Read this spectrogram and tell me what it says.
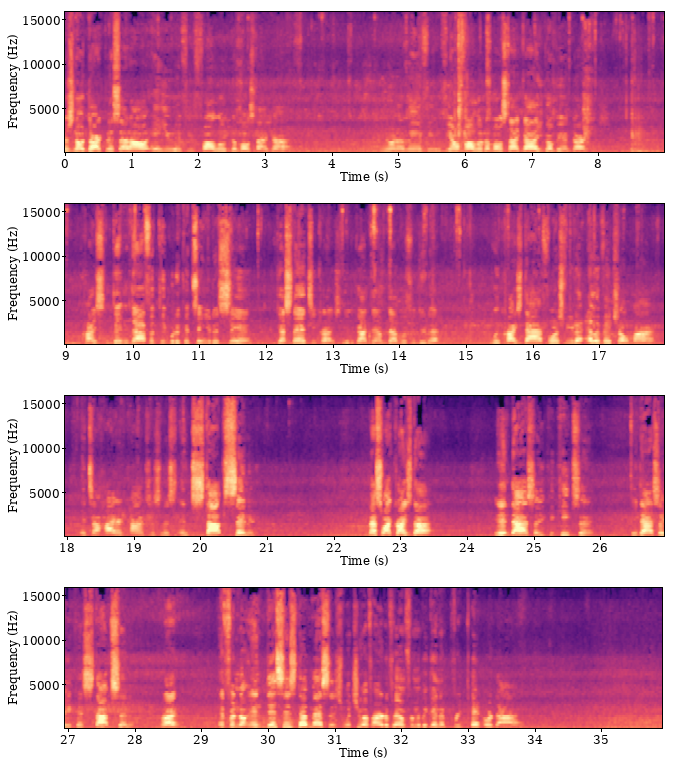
There's no darkness at all in you if you follow the Most High God. You know what I mean? If you, if you don't follow the Most High God, you're going to be in darkness. Christ didn't die for people to continue to sin. That's the Antichrist. You the goddamn devil if you do that. What Christ died for is for you to elevate your mind into higher consciousness and stop sinning. That's why Christ died. He didn't die so you could keep sinning. He died so you can stop sinning, right? And for no, and this is the message which you have heard of him from the beginning: repent or die.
